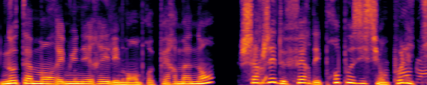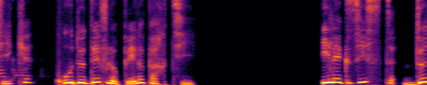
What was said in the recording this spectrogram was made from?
notamment rémunérer les membres permanents chargés de faire des propositions politiques ou de développer le parti. Il existe deux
